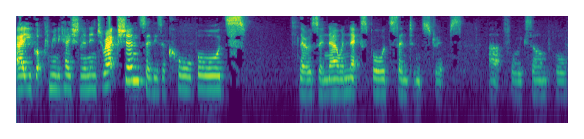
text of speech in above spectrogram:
Uh, you've got communication and interaction, so these are core boards. There are also now and next boards, sentence strips, uh, for example.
